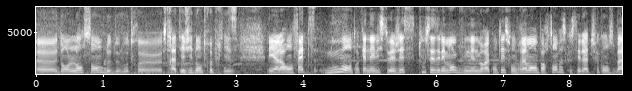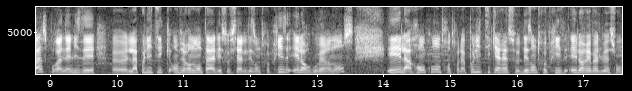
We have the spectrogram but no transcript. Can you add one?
euh, dans l'ensemble de votre euh, stratégie d'entreprise. Et alors en fait, nous, en tant qu'analystes ESG, tous ces éléments que vous venez de me raconter sont vraiment importants parce que c'est là-dessus qu'on se base pour analyser la politique environnementale et sociale des entreprises et leur gouvernance. Et la rencontre entre la politique RSE des entreprises et leur évaluation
